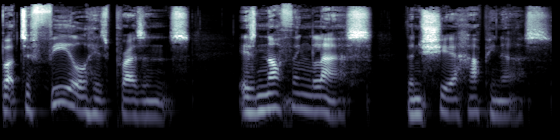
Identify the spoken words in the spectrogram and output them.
but to feel his presence is nothing less than sheer happiness.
